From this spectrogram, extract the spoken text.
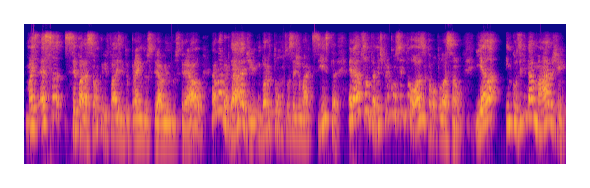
Mas essa separação que ele faz entre o pré-industrial e o industrial, ela, na verdade, embora Thompson seja um marxista, ela é absolutamente preconceituosa com a população. E ela, inclusive, dá margem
